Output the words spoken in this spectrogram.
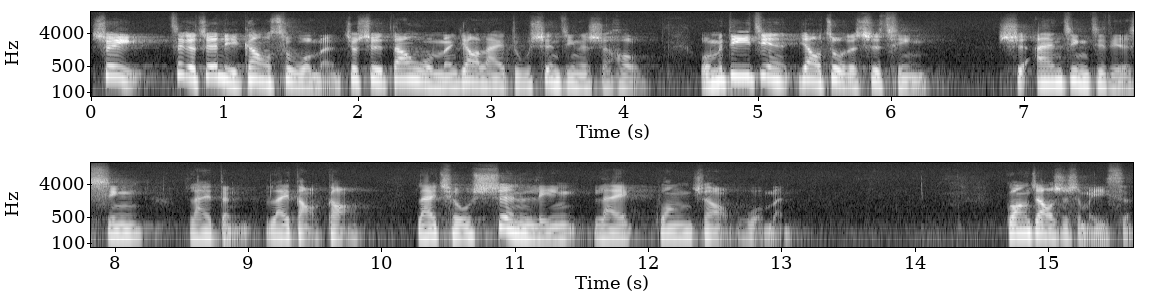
所以这个真理告诉我们，就是当我们要来读圣经的时候，我们第一件要做的事情是安静自己的心，来等、来祷告，来求圣灵来光照我们。光照是什么意思？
